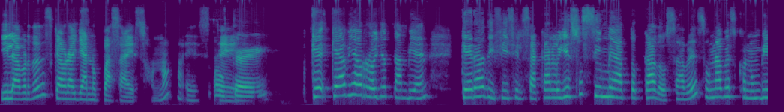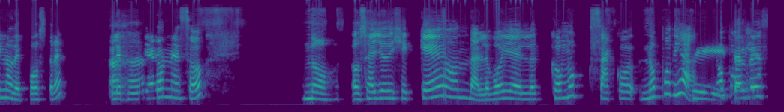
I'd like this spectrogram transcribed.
y la verdad es que ahora ya no pasa eso, ¿no? Este, ok. Que, que había rollo también que era difícil sacarlo y eso sí me ha tocado, ¿sabes? Una vez con un vino de postre, le pusieron eso. No, o sea, yo dije, ¿qué onda? Le voy a, ¿cómo saco? No podía. Sí, tal vez,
